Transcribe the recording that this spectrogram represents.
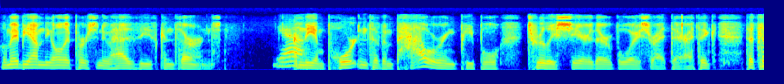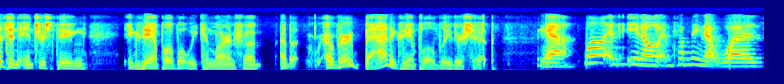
well maybe I'm the only person who has these concerns. Yeah. And the importance of empowering people to really share their voice right there. I think that's such an interesting example of what we can learn from a, a very bad example of leadership. Yeah. Well, and you know, and something that was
